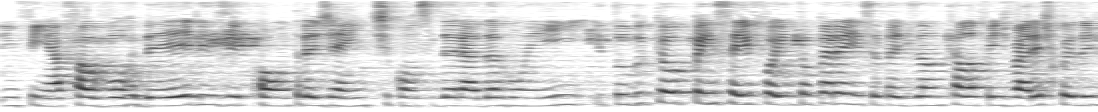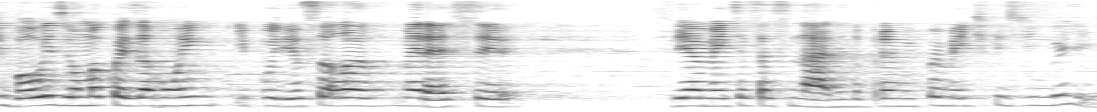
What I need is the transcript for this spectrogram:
enfim, a favor deles e contra gente considerada ruim. E tudo que eu pensei foi, então peraí, você tá dizendo que ela fez várias coisas boas e uma coisa ruim e por isso ela merece ser friamente assassinada. Então para mim foi meio difícil de engolir.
